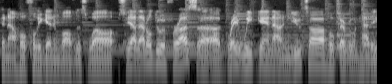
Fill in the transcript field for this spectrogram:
can now hopefully get involved as well. So yeah, that'll do it for us. Uh, a great weekend out in Utah. Hope everyone had a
